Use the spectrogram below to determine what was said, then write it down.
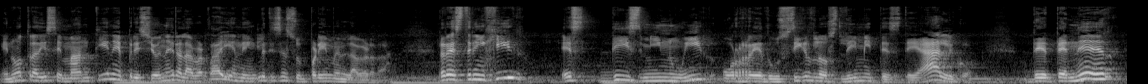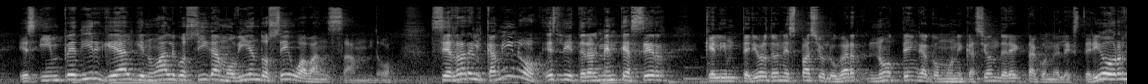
en otra dice mantiene prisionera la verdad y en inglés dice suprimen la verdad. Restringir es disminuir o reducir los límites de algo. Detener es impedir que alguien o algo siga moviéndose o avanzando. Cerrar el camino es literalmente hacer que el interior de un espacio o lugar no tenga comunicación directa con el exterior.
